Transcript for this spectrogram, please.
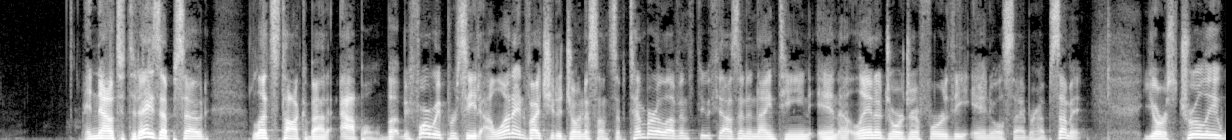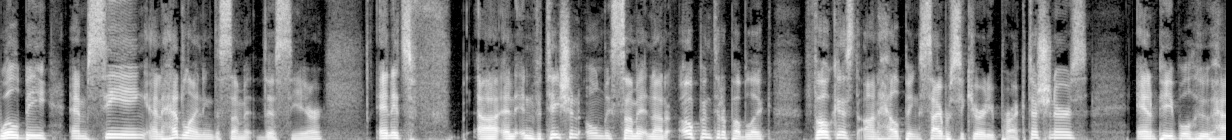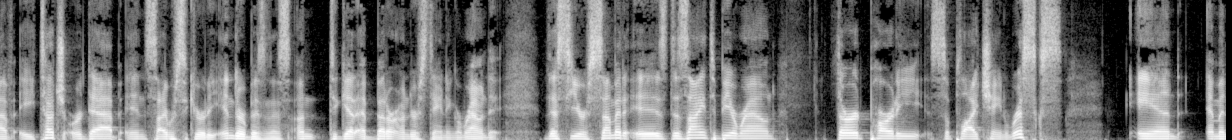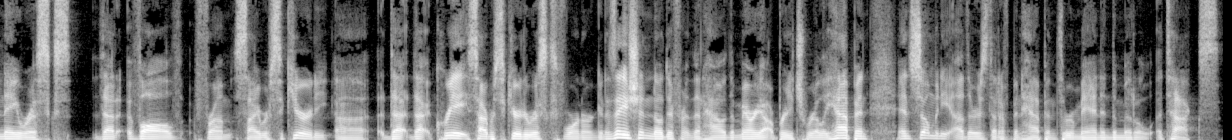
And now to today's episode, let's talk about Apple. But before we proceed, I want to invite you to join us on September 11th, 2019 in Atlanta, Georgia for the annual CyberHub Summit. Yours truly will be emceeing and headlining the summit this year. And it's uh, an invitation only summit, not open to the public, focused on helping cybersecurity practitioners and people who have a touch or dab in cybersecurity in their business un- to get a better understanding around it. This year's summit is designed to be around third party supply chain risks and M&A risks that evolve from cybersecurity uh, that that create cybersecurity risks for an organization, no different than how the Marriott breach really happened, and so many others that have been happened through man-in-the-middle attacks.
